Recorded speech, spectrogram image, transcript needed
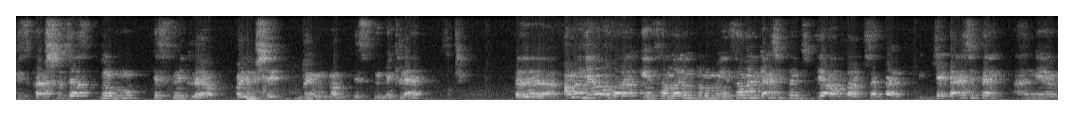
biz karşılayacağız durumu kesinlikle yok. Öyle bir şey duymadım kesinlikle. Ee, ama genel olarak insanların durumu, insanlar gerçekten ciddiye aldılar bu sefer. Gerçekten hani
